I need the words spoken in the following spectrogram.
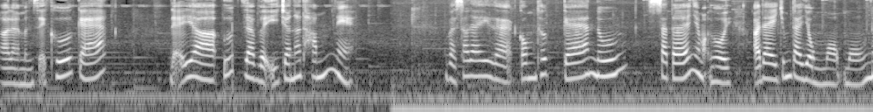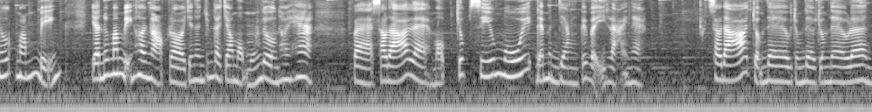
Rồi là mình sẽ khứa cá để uh, ướp gia vị cho nó thấm nè. Và sau đây là công thức cá nướng sa tế nha mọi người. Ở đây chúng ta dùng một muỗng nước mắm biển. Do nước mắm biển hơi ngọt rồi cho nên chúng ta cho một muỗng đường thôi ha. Và sau đó là một chút xíu muối để mình dằn cái vị lại nè. Sau đó trộn đều trộn đều trộn đều lên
